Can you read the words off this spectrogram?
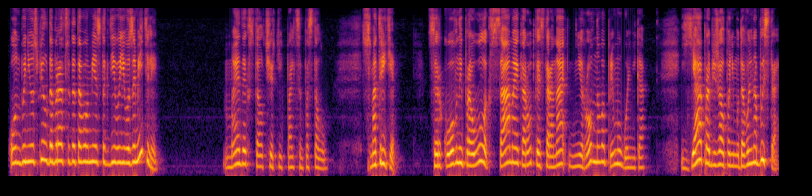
Он бы не успел добраться до того места, где вы его заметили? Мэддок стал чертить пальцем по столу. «Смотрите, Церковный проулок – самая короткая сторона неровного прямоугольника. Я пробежал по нему довольно быстро.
